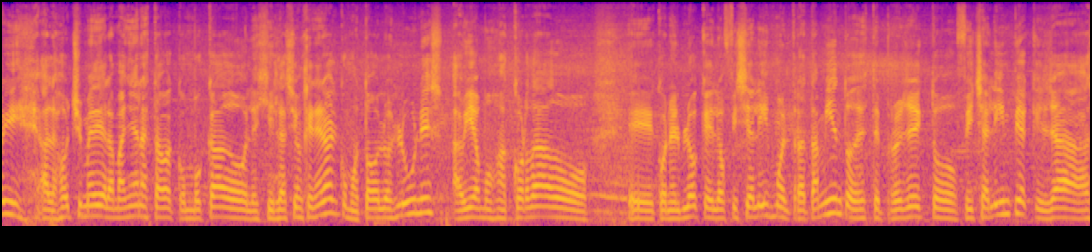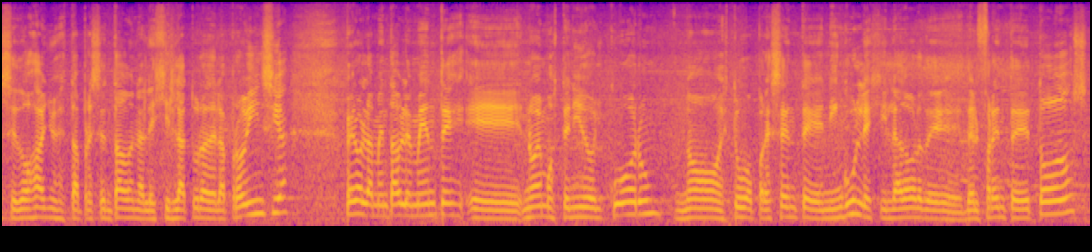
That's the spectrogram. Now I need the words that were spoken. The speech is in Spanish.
Hoy a las 8 y media de la mañana estaba convocado legislación general, como todos los lunes. Habíamos acordado eh, con el bloque del oficialismo el tratamiento de este proyecto Ficha Limpia, que ya hace dos años está presentado en la legislatura de la provincia, pero lamentablemente eh, no hemos tenido el quórum, no estuvo presente ningún legislador del Frente de Todos.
